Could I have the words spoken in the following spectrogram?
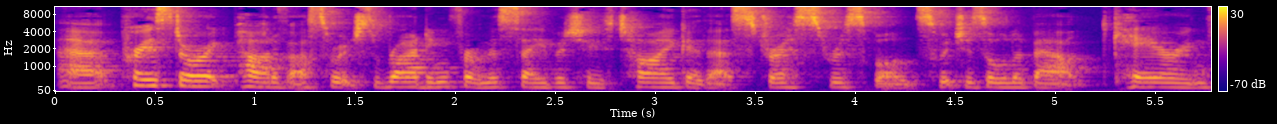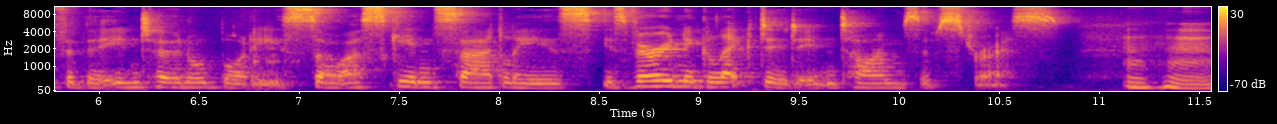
uh, prehistoric part of us, which is riding from a saber toothed tiger, that stress response, which is all about caring for the internal body. So our skin, sadly, is, is very neglected in times of stress. Mm-hmm.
